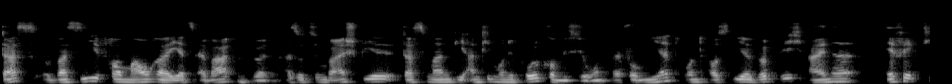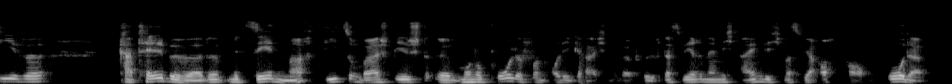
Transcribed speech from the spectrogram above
das, was Sie, Frau Maurer, jetzt erwarten würden. Also zum Beispiel, dass man die Antimonopolkommission reformiert und aus ihr wirklich eine effektive Kartellbehörde mit Zähnen macht, die zum Beispiel äh, Monopole von Oligarchen überprüft. Das wäre nämlich eigentlich, was wir auch brauchen. Oder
